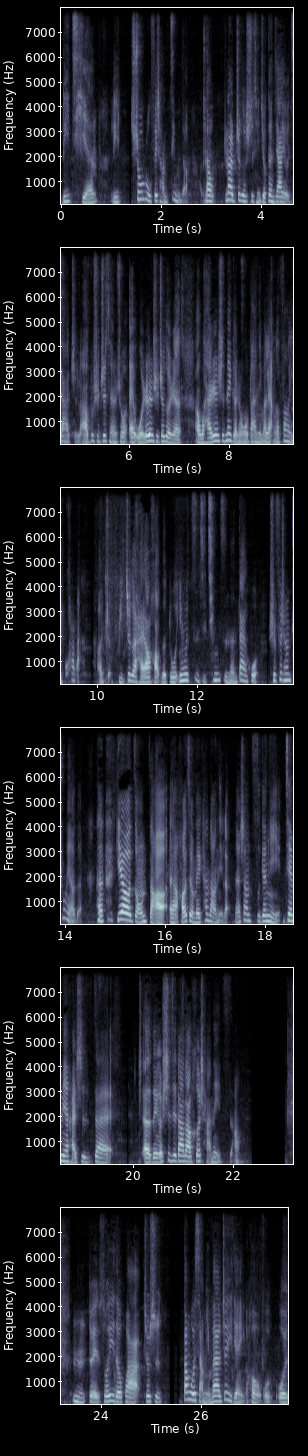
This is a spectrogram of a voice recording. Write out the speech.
离钱、离收入非常近的。那那这个事情就更加有价值了，而不是之前说，哎，我认识这个人啊，我还认识那个人，我把你们两个放一块儿吧，啊，这比这个还要好得多，因为自己亲自能带货是非常重要的。Gail 总早，呃，好久没看到你了，那上次跟你见面还是在，呃，那个世纪大道喝茶那一次啊。嗯，对，所以的话就是。当我想明白了这一点以后，我我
